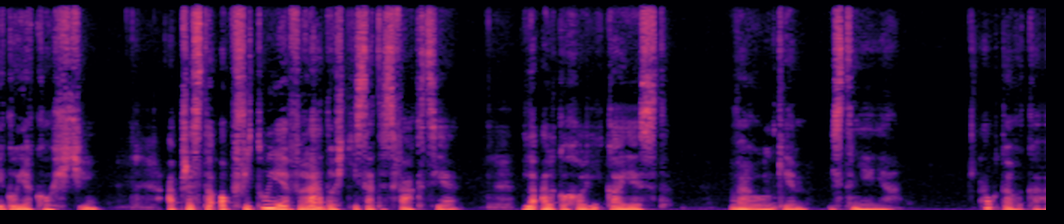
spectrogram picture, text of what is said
jego jakości, a przez to obfituje w radość i satysfakcję, dla alkoholika jest warunkiem istnienia. Autorka.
